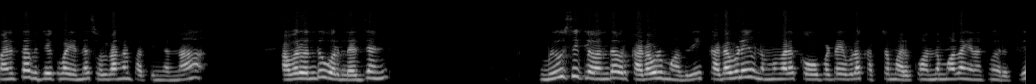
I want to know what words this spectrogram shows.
வனிதா விஜயகுமார் என்ன சொல்றாங்கன்னு பார்த்தீங்கன்னா, அவர் வந்து ஒரு லெஜண்ட். மியூசிக்ல வந்து அவர் கடவுள் மாதிரி. கடவுளே நம்ம மேல கோவப்பட்டா எவ்வளவு கஷ்டமா இருக்கும். அந்த மாதிரி தான் எனக்கும் இருக்கு.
